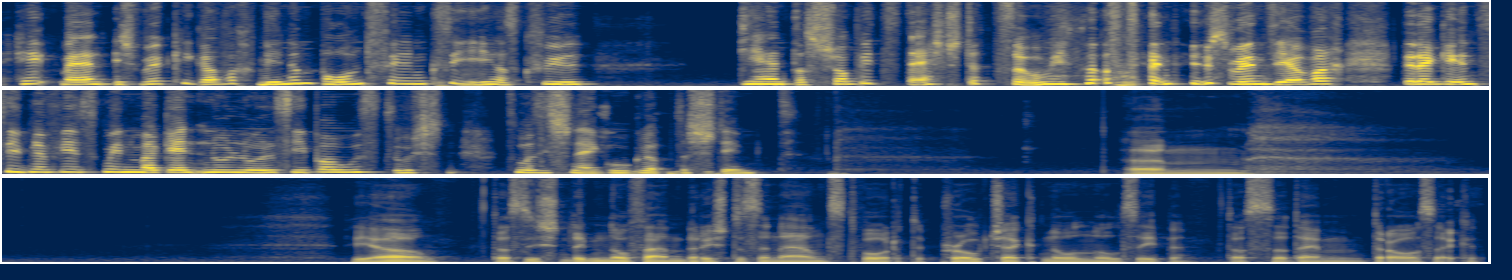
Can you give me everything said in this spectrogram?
Hitman ist wirklich einfach wie ein Bond-Film gewesen. Ich habe das Gefühl, die haben das schon ein bisschen getestet, so wie das dann ist, wenn sie einfach den Agent 47 mit dem Agent 007 austauschen. Jetzt muss ich schnell googeln, ob das stimmt. Ähm, ja, das ist im November ist das announced worden, Project 007, dass sie dem dran sagen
